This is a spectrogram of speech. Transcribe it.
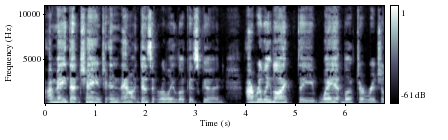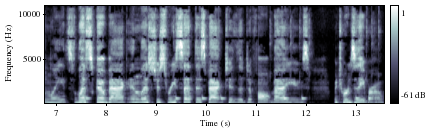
I made that change and now it doesn't really look as good. I really liked the way it looked originally. So let's go back and let's just reset this back to the default values, which were zero.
